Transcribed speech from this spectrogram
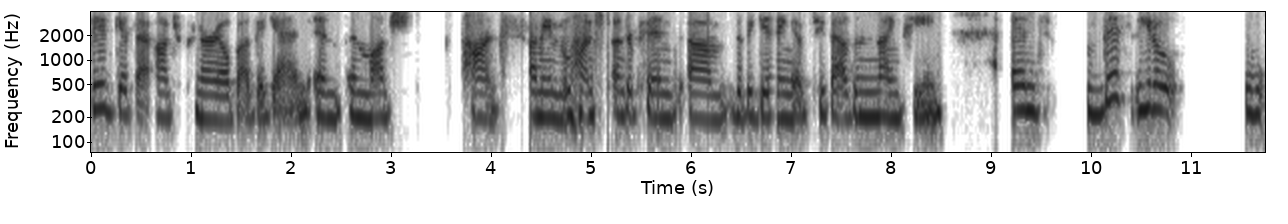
did get that entrepreneurial bug again and, and launched Ponce. I mean, launched Underpinned um, the beginning of 2019. And this, you know,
